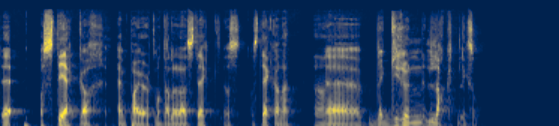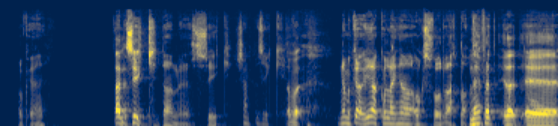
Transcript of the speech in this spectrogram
det Asteker Empire, på en måte, eller det Aztek, Az- aztekerne, eh, ble grunnlagt, liksom. Ok. Den er syk. Den er syk. Kjempesyk. Det var- Ja, men hva, ja, hvor lenge har Oxford vært, da? Nei, for at, eh,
